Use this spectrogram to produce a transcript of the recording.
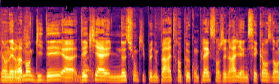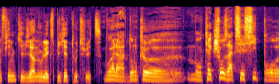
on est vraiment guidé, euh, dès qu'il y a une notion qui peut nous paraître un peu complexe, en général, il y a une séquence dans le film qui vient nous l'expliquer tout de suite. Voilà, donc bon, quelque chose accessible pour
